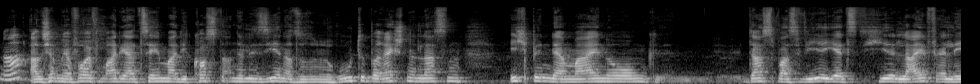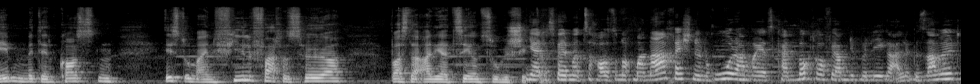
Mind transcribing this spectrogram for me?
Ne? Also ich habe mir vorher vom ADAC mal die Kosten analysieren, also so eine Route berechnen lassen. Ich bin der Meinung, das, was wir jetzt hier live erleben mit den Kosten, ist um ein Vielfaches höher, was der ADAC uns zugeschickt Ja, hat. das werden wir zu Hause nochmal nachrechnen in Ruhe. Da haben wir jetzt keinen Bock drauf. Wir haben die Belege alle gesammelt.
